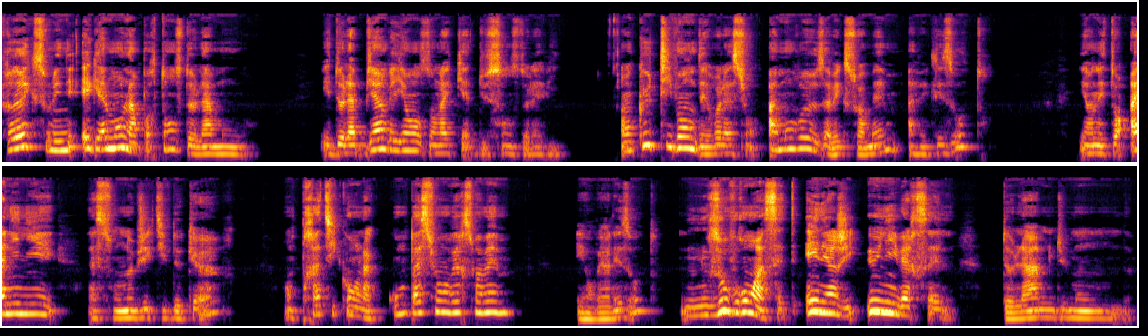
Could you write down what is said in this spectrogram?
Frédéric souligne également l'importance de l'amour et de la bienveillance dans la quête du sens de la vie. En cultivant des relations amoureuses avec soi-même, avec les autres, et en étant aligné à son objectif de cœur, en pratiquant la compassion envers soi-même et envers les autres, nous nous ouvrons à cette énergie universelle de l'âme du monde,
